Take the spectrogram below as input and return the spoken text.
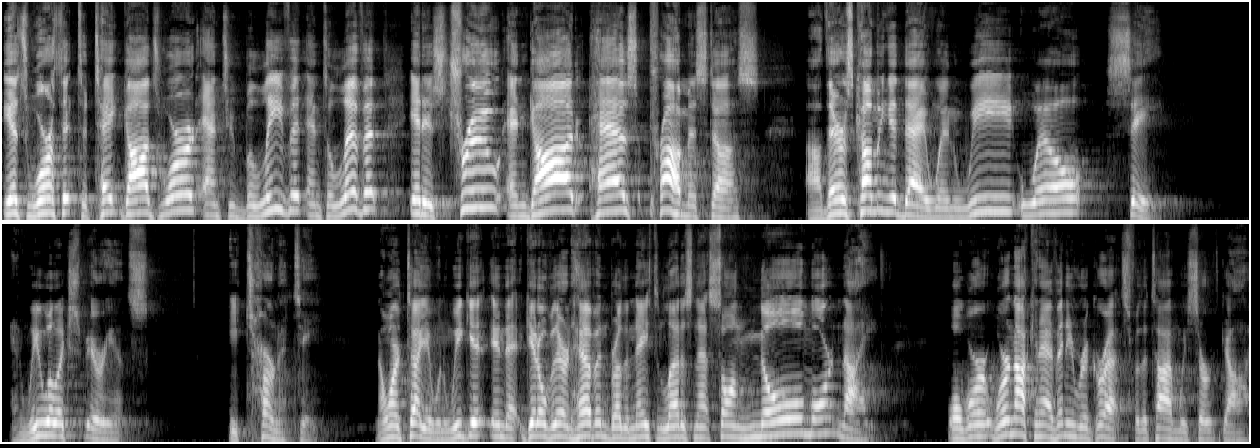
It's worth it to take God's word and to believe it and to live it. It is true, and God has promised us uh, there's coming a day when we will see and we will experience eternity And I want to tell you, when we get in that, get over there in heaven, Brother Nathan led us in that song, No More Night. Well, we're, we're not going to have any regrets for the time we served God.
